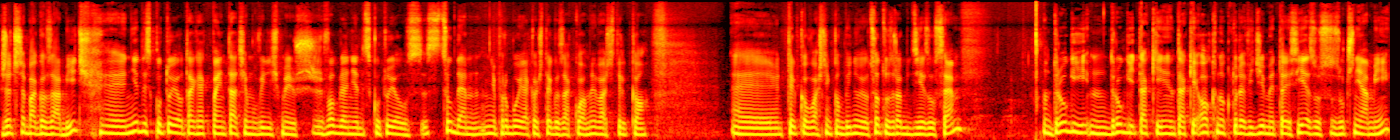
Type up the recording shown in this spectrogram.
że trzeba go zabić. E, nie dyskutują, tak jak pamiętacie, mówiliśmy już, w ogóle nie dyskutują z, z cudem, nie próbują jakoś tego zakłamywać, tylko, e, tylko właśnie kombinują, co tu zrobić z Jezusem. Drugi, drugi taki, takie okno, które widzimy, to jest Jezus z uczniami.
